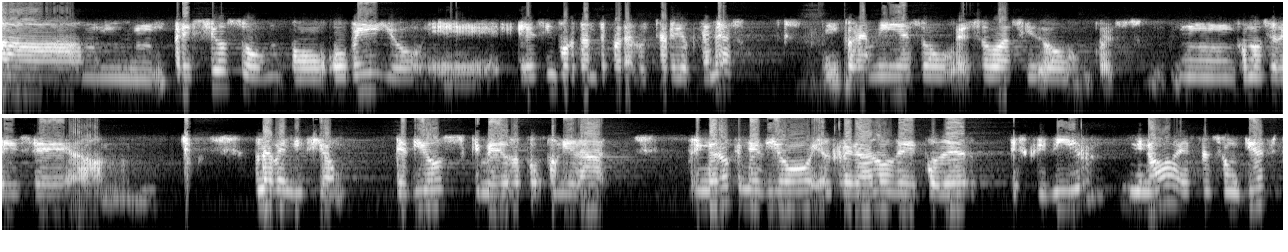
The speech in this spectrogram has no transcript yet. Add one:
um, precioso o, o bello eh, es importante para luchar y obtener. Y para mí eso eso ha sido, pues, mm, ¿cómo se dice? Um, una bendición de Dios que me dio la oportunidad, primero que me dio el regalo de poder escribir, you know, este es un gift,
